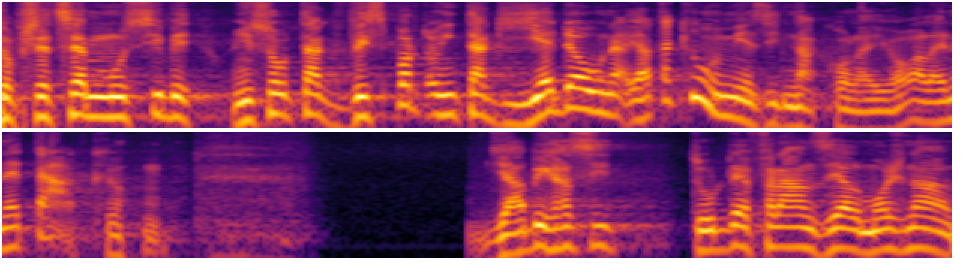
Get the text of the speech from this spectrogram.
to přece musí být, oni jsou tak vysport, oni tak jedou, na, já taky umím jezdit na kole, jo, ale ne tak. Já bych asi Tour de France jel možná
